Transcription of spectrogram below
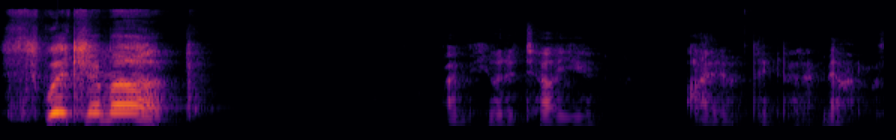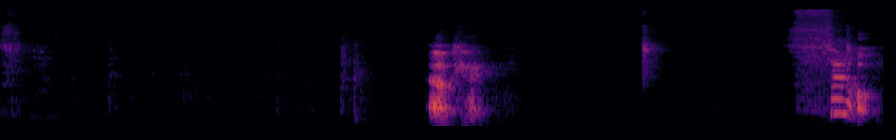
Switch them up! I'm here to tell you, I don't think that it matters. Okay. So,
